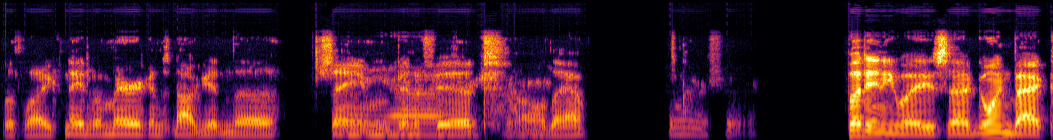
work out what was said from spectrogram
with like Native Americans not getting the same yeah, benefit, for all that. For sure. But anyways, uh, going back,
